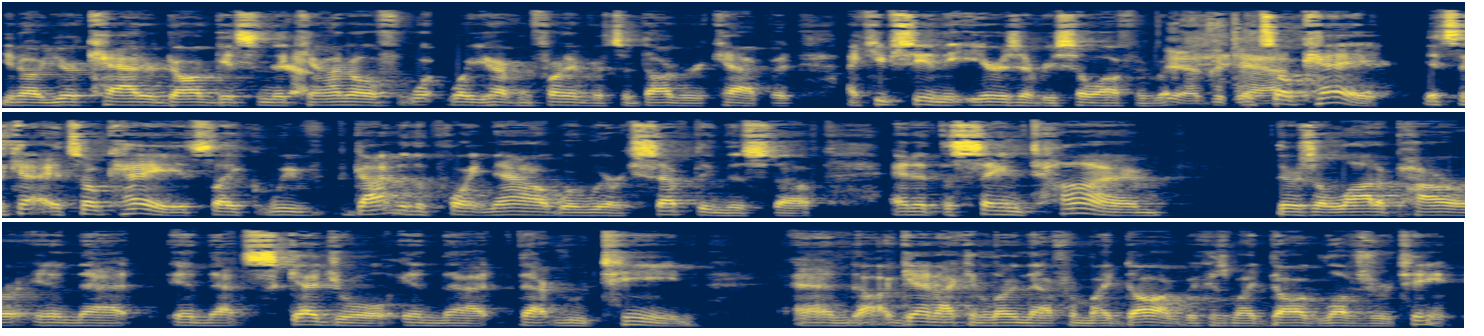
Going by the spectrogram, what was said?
you know, your cat or dog gets in the yeah. camera. I don't know if what, what, you have in front of you, it's a dog or a cat, but I keep seeing the ears every so often. But yeah, it's okay. It's the cat. It's okay. It's like we've gotten to the point now where we're accepting this stuff. And at the same time, there's a lot of power in that, in that schedule, in that, that routine. And uh, again, I can learn that from my dog because my dog loves routine.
